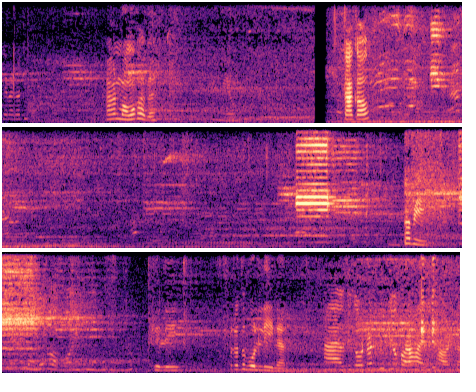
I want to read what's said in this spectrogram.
কেনাকাটি এখন মোমো খাবে? তাকাও। খাবি খাব খেলি। ওটা তো বললি না। হ্যাঁ ওদিকে ওটার ভিডিও করা হয়নি খাওয়ারটা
